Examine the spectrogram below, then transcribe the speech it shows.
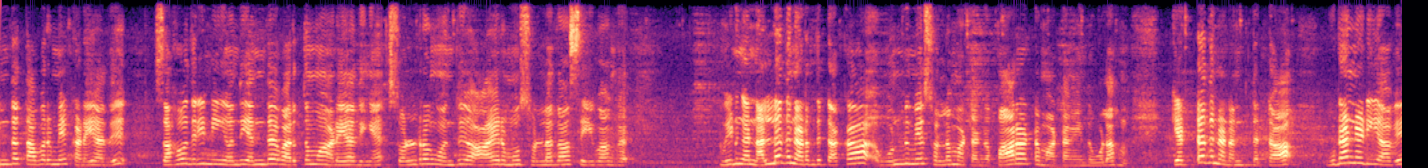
எந்த தவறுமே கிடையாது. சகோதரி நீங்கள் வந்து எந்த வருத்தமும் அடையாதீங்க. சொல்கிறவங்க வந்து ஆயிரமும் சொல்ல தான் செய்வாங்க. விடுங்க நல்லது நடந்துட்டாக்கா ஒன்றுமே சொல்ல மாட்டாங்க பாராட்ட மாட்டாங்க இந்த உலகம். கெட்டது நடந்துட்டா உடனடியாகவே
